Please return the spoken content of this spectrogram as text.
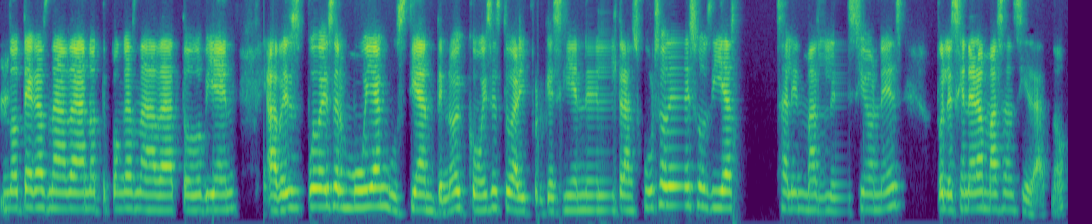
no te hagas nada, no te pongas nada, todo bien. A veces puede ser muy angustiante, ¿no? Y como dices tú, Ari, porque si en el transcurso de esos días salen más lesiones, pues les genera más ansiedad, ¿no?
